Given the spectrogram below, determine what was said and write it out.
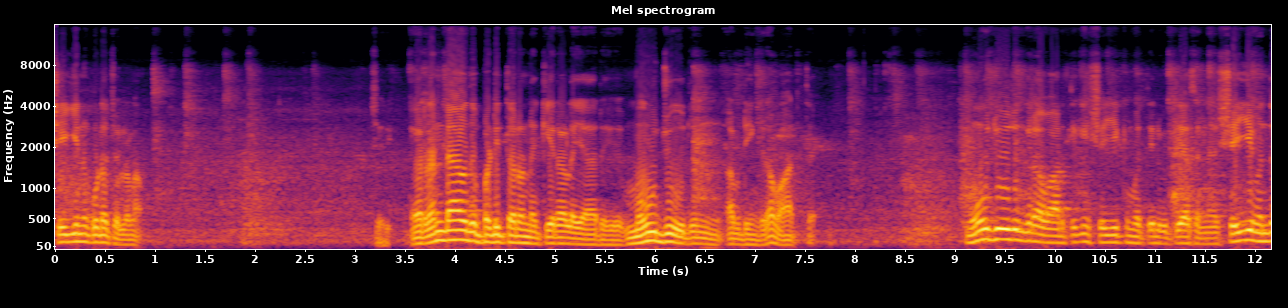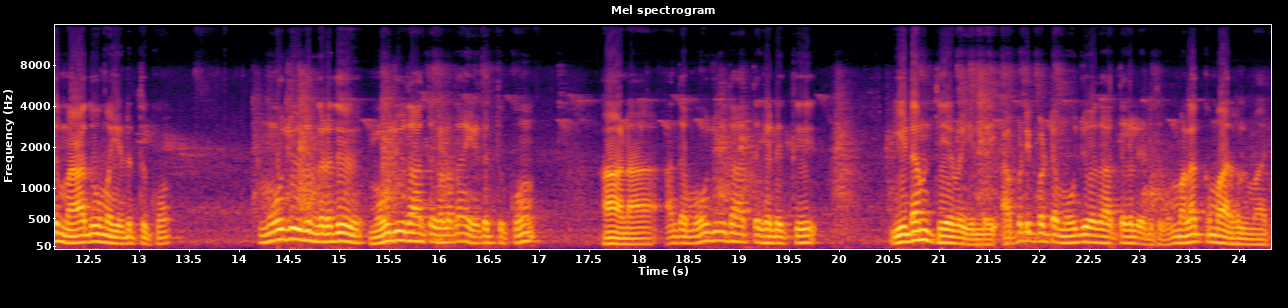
ஷெய்ன்னு கூட சொல்லலாம். சரி ரெண்டாவது படித்தரம் நக்கீரால யார்? மௌஜூதுன் அப்படிங்கிற வார்த்தை. மௌஜூதுங்கிற வார்த்தைக்கும் ஷெய்யுக்கும் மத்தியில் வித்தியாசம் என்ன? ஷெய் வந்து மாதூமை எடுத்துக்கும். மௌஜூதுங்கிறது மௌஜூதாத்துகளை தான் எடுத்துக்கும். ஆனால் அந்த மௌஜூதாத்துகளுக்கு இடம் தேவையில்லை. அப்படிப்பட்ட மௌஜூதாத்துகள் எடுத்துக்கும் மலக்குமார்கள் மாதிரி.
